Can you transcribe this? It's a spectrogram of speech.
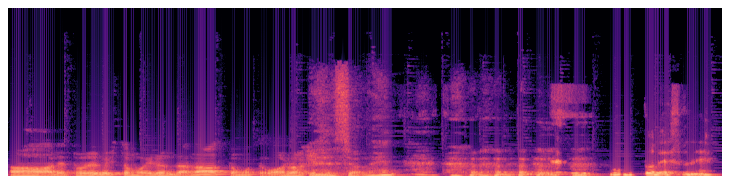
ああ、あれ取れる人もいるんだなと思って終わるわけですよね。本当ですね。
